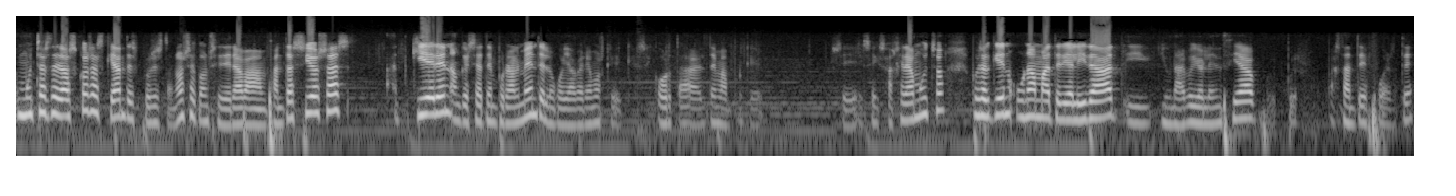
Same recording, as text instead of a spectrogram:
muchas de las cosas que antes, pues esto, ¿no? Se consideraban fantasiosas, adquieren, aunque sea temporalmente, luego ya veremos que, se corta el tema porque se, se, exagera mucho, pues adquieren una materialidad y, y una violencia pues, bastante fuerte.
